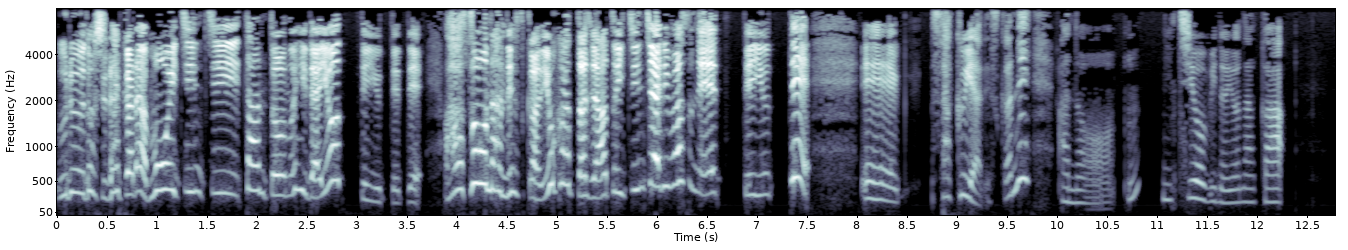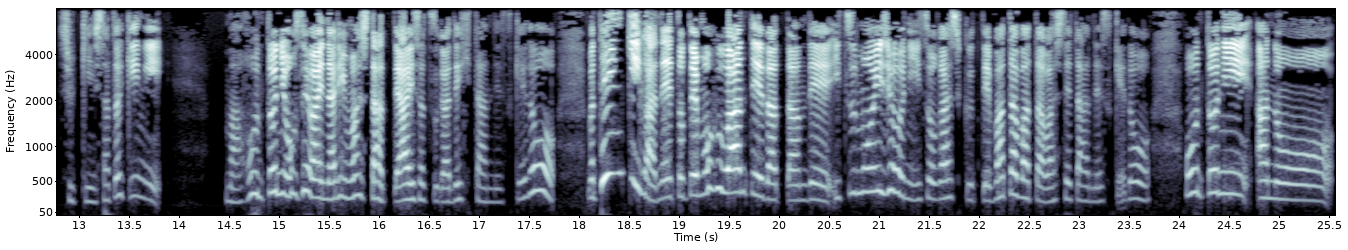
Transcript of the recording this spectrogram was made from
ウルー年だからもう1日担当の日だよって言ってて、あ、そうなんですか。よかったじゃん。あと1日ありますねって言って、えー、昨夜ですかね。あの、ん？日曜日の夜中、出勤した時に、まあ本当にお世話になりましたって挨拶ができたんですけど、まあ天気がね、とても不安定だったんで、いつも以上に忙しくてバタバタはしてたんですけど、本当に、あの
